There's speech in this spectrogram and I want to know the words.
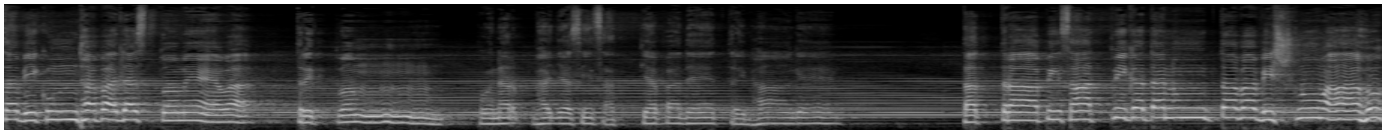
सविकुण्ठपदस्त्वमेव त्रित्वं पुनर्भजसि सत्यपदे त्रिभागे തത്രാപി സാത്വികതനും തവ വിഷ്ണുമാഹു.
